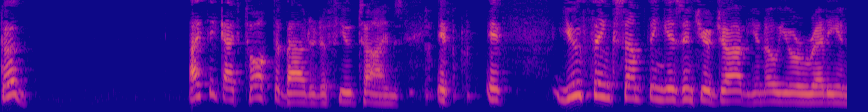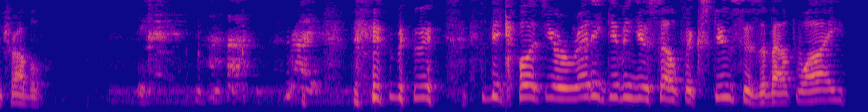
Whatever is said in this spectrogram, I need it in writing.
Good. I think I've talked about it a few times. If if you think something isn't your job, you know you're already in trouble. right. because you're already giving yourself excuses about why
